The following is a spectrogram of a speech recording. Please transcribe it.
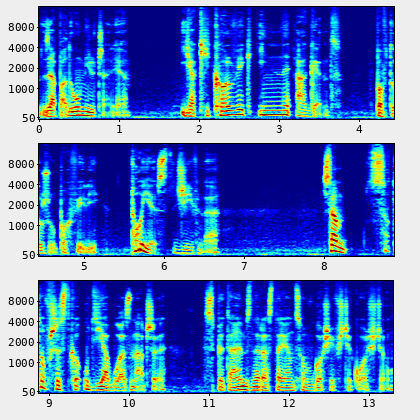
Zapadło milczenie. Jakikolwiek inny agent, powtórzył po chwili. To jest dziwne. Sam, co to wszystko u diabła znaczy? spytałem z narastającą w głosie wściekłością.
